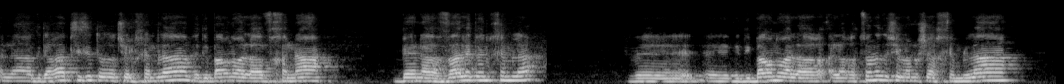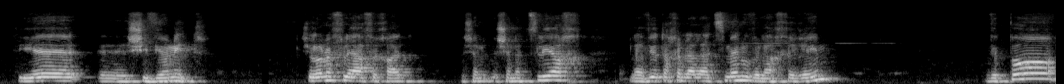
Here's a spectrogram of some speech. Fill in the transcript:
על ההגדרה הבסיסית הזאת של חמלה, ודיברנו על ההבחנה בין אהבה לבין חמלה, ו, ודיברנו על, ה, על הרצון הזה שלנו שהחמלה תהיה אה, שוויונית, שלא נפלה אף אחד, וש, ושנצליח להביא אותה חמלה לעצמנו ולאחרים. ופה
